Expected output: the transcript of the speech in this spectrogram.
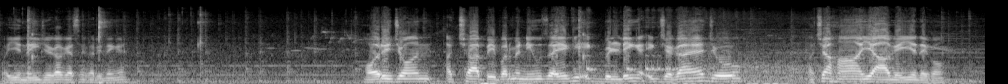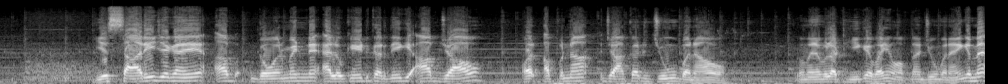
तो ये नई जगह कैसे खरीदेंगे? हॉरिजॉन अच्छा पेपर में न्यूज़ आई है कि एक बिल्डिंग एक जगह है जो अच्छा हाँ ये आ गई है, देखो। ये सारी जगहें अब गवर्नमेंट ने एलोकेट कर दी कि आप जाओ और अपना जाकर जू बनाओ। तो मैंने बोला, ठीक है भाई, हम अपना जू बनाएँगे। मैं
